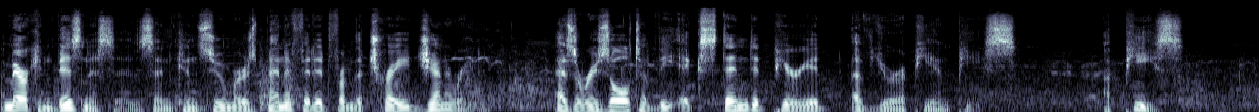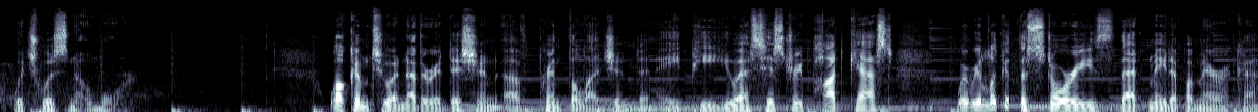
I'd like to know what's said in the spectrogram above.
American businesses and consumers benefited from the trade generated as a result of the extended period of European peace, a peace which was no more. Welcome to another edition of Print the Legend, an AP U.S. History podcast where we look at the stories that made up America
